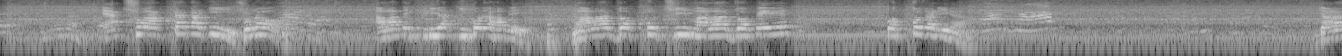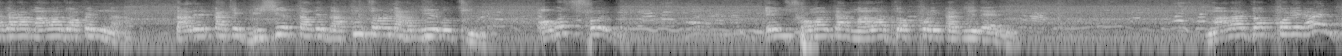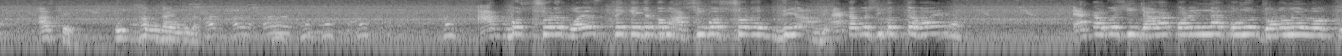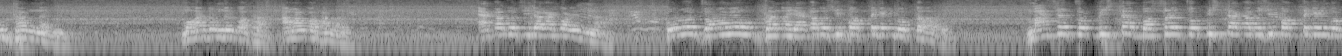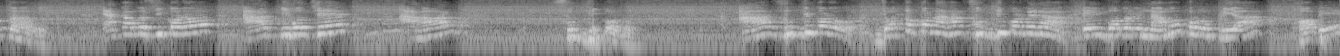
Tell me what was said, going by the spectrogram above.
একশো আটটা শোনো, আমাদের ক্রিয়া কি করে হবে? মালা জপ করছি, মালা জপে তত্ত্ব জানি না। যারা যারা মালা জপেন না, তাদের কাছে বিশেষ তাদের রাতুল চরণে হাত দিয়ে বলছি, অবশ্যই এই সময়টা মালা জপ করে কাটিয়ে দেন। মালা জপ করে রাই আসতে, উত্থান আট বছর বয়স থেকে যেরকম আশি বছর অব্দি একাদশী করতে হয়, একাদশী যারা করেন না, কোনো জন্মেও লোক উদ্ধার নাই। মহাজনদের কথা, আমার কথা নয়। একাদশী যারা করেন না, কোনো জন্মে উদ্ধার নাই একাদশী প্রত্যেকেরই করতে হবে। মাসের চব্বিশটা, বছরে চব্বিশটা একাদশী প্রত্যেকেরই করতে হবে। একাদশী করো, আর কি বলছে? আহার শুদ্ধি করো। আহার শুদ্ধি করো। যতক্ষণ আহার শুদ্ধি করবে না, এই বদলের নামও কোনো ক্রিয়া হবে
